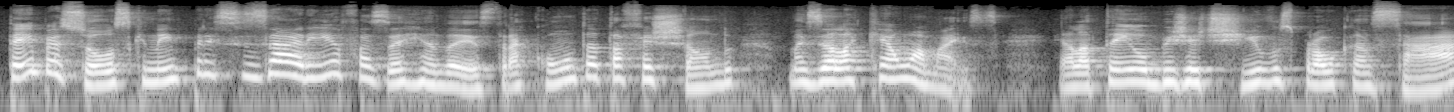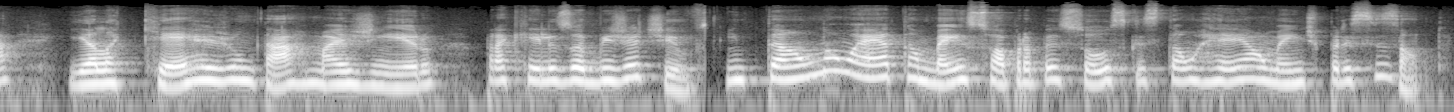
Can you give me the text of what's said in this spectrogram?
Tem pessoas que nem precisaria fazer renda extra, a conta está fechando, mas ela quer um a mais. Ela tem objetivos para alcançar e ela quer juntar mais dinheiro para aqueles objetivos. Então não é também só para pessoas que estão realmente precisando.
